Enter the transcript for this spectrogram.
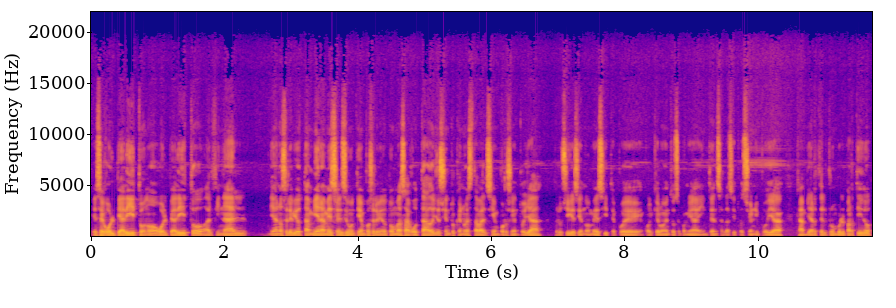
ese golpeadito, ¿no? Golpeadito, al final ya no se le vio tan bien a Messi en el segundo tiempo, se le vio todo más agotado, yo siento que no estaba al 100% ya, pero sigue siendo Messi, te puede, en cualquier momento se ponía intensa la situación y podía cambiarte el rumbo del partido,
